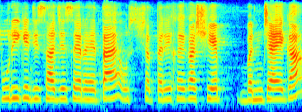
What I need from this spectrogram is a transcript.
पूरी के जिसा जैसे रहता है, उस तरीके का शेप बन जाएगा।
